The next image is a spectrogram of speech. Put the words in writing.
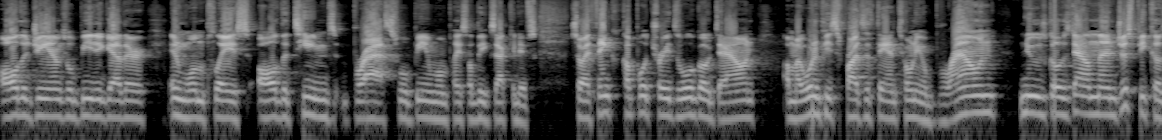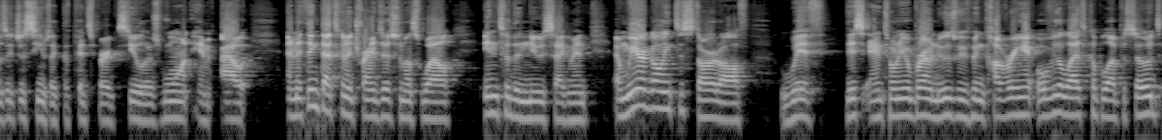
all the GMs will be together in one place. All the teams' brass will be in one place, all the executives. So I think a couple of trades will go down. Um, I wouldn't be surprised if the Antonio Brown news goes down then, just because it just seems like the Pittsburgh Steelers want him out. And I think that's going to transition us well into the news segment. And we are going to start off with this Antonio Brown news. We've been covering it over the last couple episodes,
